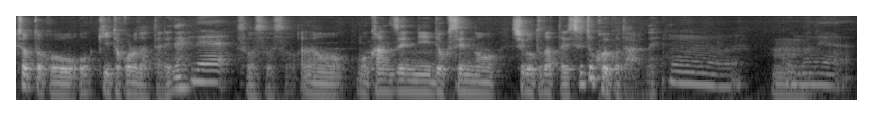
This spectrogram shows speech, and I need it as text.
ちょっとこう大きいところだったりね。ね。そうそうそう。あのもう完全に独占の仕事だったりするとこういうことあるね。うん、こんなね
